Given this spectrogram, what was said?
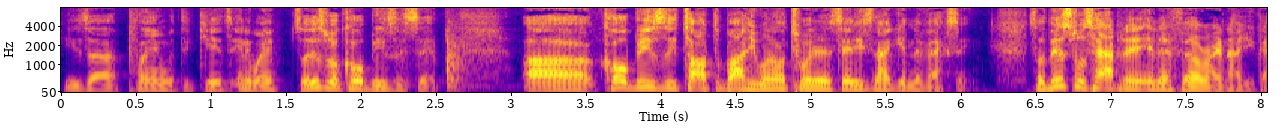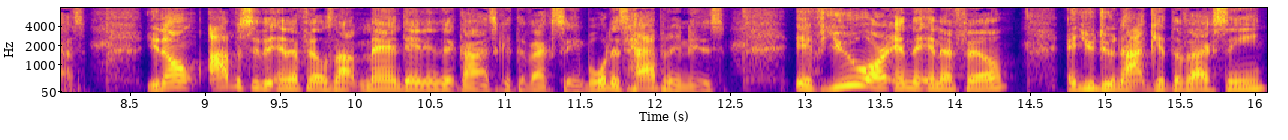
He's uh playing with the kids. Anyway, so this is what Cole Beasley said. Uh Cole Beasley talked about he went on Twitter and said he's not getting the vaccine. So this was happening in NFL right now, you guys. You don't obviously the NFL is not mandating that guys get the vaccine, but what is happening is if you are in the NFL and you do not get the vaccine,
